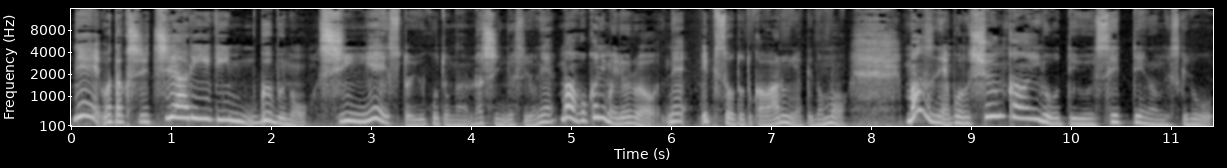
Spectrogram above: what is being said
で、私、チアリーディング部の新エースということならしいんですよね。まあ他にもいろいろね、エピソードとかはあるんやけども、まずね、この瞬間移動っていう設定なんですけど、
